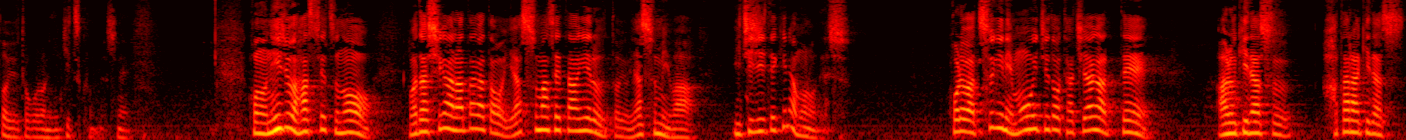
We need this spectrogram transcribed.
というところに行き着くんですね。この28節の私があなた方を休ませてあげるという休みは一時的なものです。これは次にもう一度立ち上がって歩き出す働き出す。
